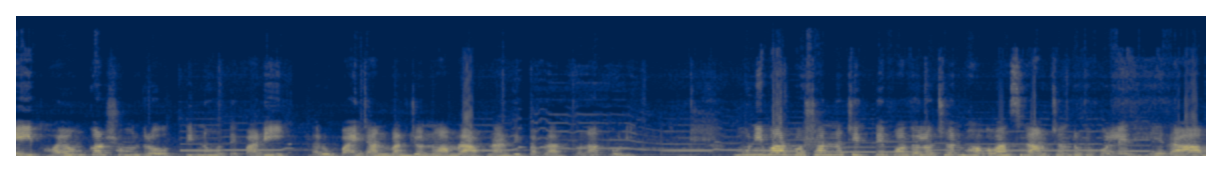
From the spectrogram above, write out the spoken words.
এই ভয়ঙ্কর সমুদ্র উত্তীর্ণ হতে পারি, তার উপায় জানবার জন্য আমরা আপনার কৃপা প্রার্থনা করি। মুনিবর প্রসন্ন চিত্তে পদলোচন ভগবান শ্রী রামচন্দ্রকে বললেন, হে রাম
